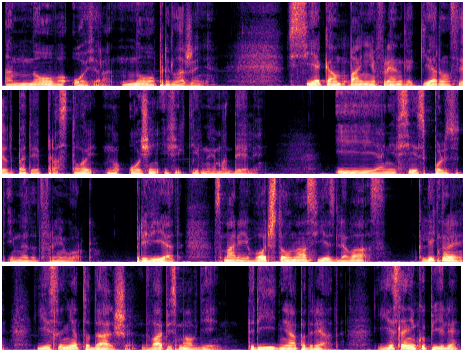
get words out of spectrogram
а нового оффера, нового предложения. Все компании Фрэнка Керна следуют по этой простой, но очень эффективной модели – и они все используют именно этот фреймворк. Привет, смотри, вот что у нас есть для вас. Кликнули? Если нет, то дальше. Два письма в день. три дня подряд. Если они купили,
